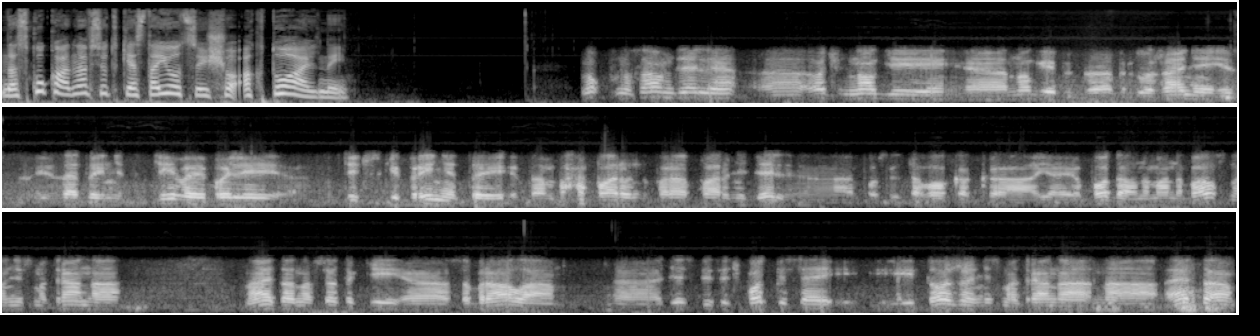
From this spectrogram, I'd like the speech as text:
насколько она все-таки остается еще актуальной? Ну, на самом деле, э, очень многие, э, многие предложения из, из этой инициативы были фактически приняты там, пару, пару, пару недель э, после того, как я ее подал на Манабалс, но несмотря на, на это, она все-таки собрала 10 тысяч подписей, и, и тоже, несмотря на, на это,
